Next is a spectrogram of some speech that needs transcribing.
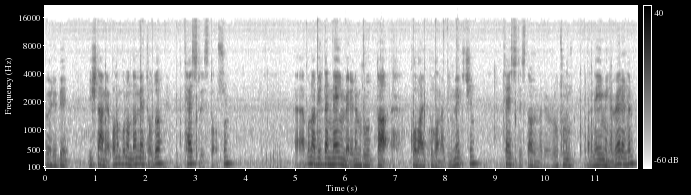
Öyle bir işlem yapalım. Bunun da metodu test list olsun. Ee, buna bir de name verelim. Root'ta kolay kullanabilmek için. Test list adında bir root'umuz name'ini verelim.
